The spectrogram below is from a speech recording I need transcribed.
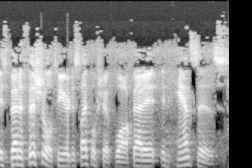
is beneficial to your discipleship walk, that it enhances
